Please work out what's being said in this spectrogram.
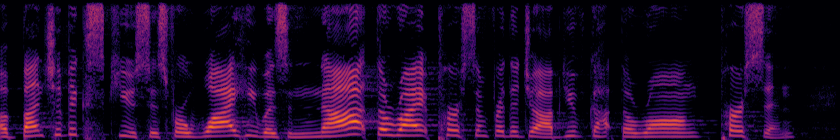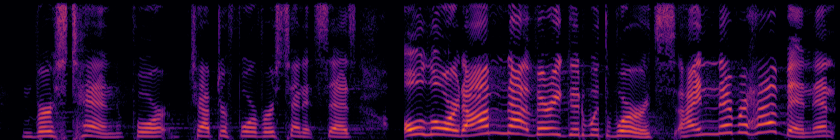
a bunch of excuses for why he was not the right person for the job. You've got the wrong person. In verse 10, for chapter 4, verse 10, it says, Oh Lord, I'm not very good with words. I never have been, and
